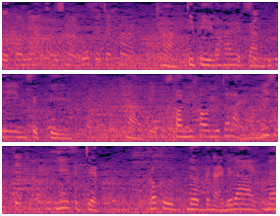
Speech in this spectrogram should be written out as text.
กิดตอนเนี้ยสงสารลูกไปจะขาด ค่ะ กี่ปีแล้วคะเหตุการณ์ที่เกิดขึ้นสิบปี ค่ะ ปีที่สิบตอนนี้เขาอายุเท่าไหร่คะแม่27 แล้วยี่สิบเจ็ดก็คือเดินไปไหนไม่ได้แม่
